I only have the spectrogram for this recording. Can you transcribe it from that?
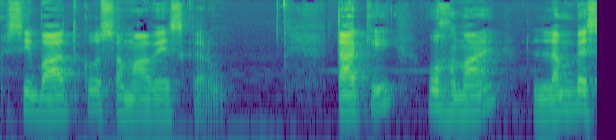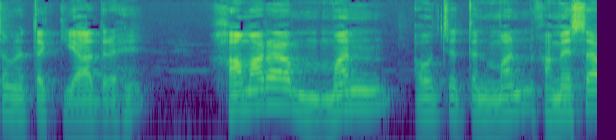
किसी बात को समावेश करूँ, ताकि वो हमारे लंबे समय तक याद रहें। हमारा मन, अवचेतन मन हमेशा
